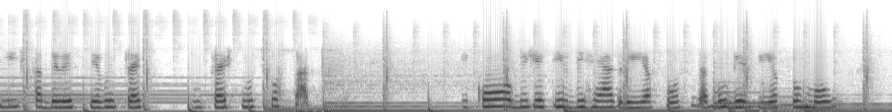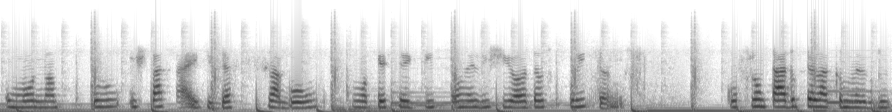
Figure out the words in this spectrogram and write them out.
e estabeleceu empréstimos forçados. E com o objetivo de reagir à força da burguesia, formou um monopólio estatais e deflagrou uma perseguição religiosa aos puritanos. Confrontado pela Câmara dos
